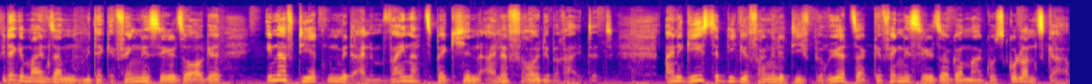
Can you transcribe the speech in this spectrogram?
wieder gemeinsam mit der Gefängnisseelsorge Inhaftierten mit einem Weihnachtspäckchen eine Freude bereitet. Eine Geste, die Gefangene tief berührt, sagt Gefängnisseelsorger Markus Golonska.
